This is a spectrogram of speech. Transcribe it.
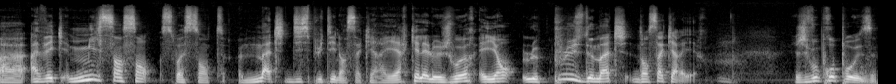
Euh, avec 1560 matchs disputés dans sa carrière, quel est le joueur ayant le plus de matchs dans sa carrière? Je vous propose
